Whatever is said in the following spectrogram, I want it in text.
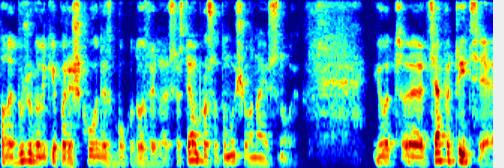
Але дуже великі перешкоди з боку дозвільної системи, просто тому що вона існує. І от е, ця петиція,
